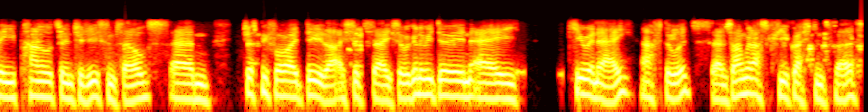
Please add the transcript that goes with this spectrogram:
the panel to introduce themselves. Um, just before I do that, I should say, so we're going to be doing a Q&A afterwards. Um, so I'm going to ask a few questions first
